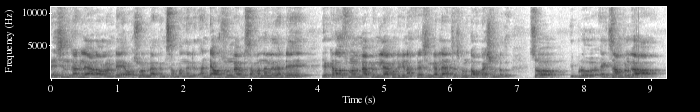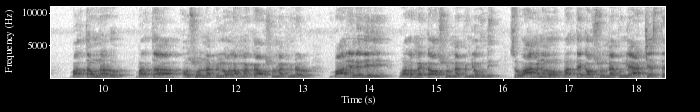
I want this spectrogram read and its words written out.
రేషన్ కార్డులు యాడ్ అవ్వాలంటే హౌస్ హోల్డ్ మ్యాపింగ్ సంబంధం లేదు. అంటే హౌస్ హోల్డ్ మ్యాపింగ్ సంబంధం లేదంటే ఎక్కడ హౌస్ హోల్డ్ మ్యాపింగ్ లేకుండా రేషన్ కార్డులు యాడ్ చేసుకోవడానికి అవకాశం ఉండదు. సో ఇప్పుడు ఎగ్జాంపుల్గా భర్త ఉన్నాడు. భర్త హౌస్ హోల్డ్ మ్యాపింగ్లో వాళ్ళ అమ్మక్క యొక్క హౌస్ హోల్డ్ మ్యాపింగ్ ఉన్నారు. భార్య అనేది వాళ్ళ హౌస్ఫుల్ యొక్క మ్యాపింగ్లో ఉంది. సో ఆమెను భర్త హౌస్ఫుల్ మ్యాపింగ్లో యాడ్ చేస్తే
